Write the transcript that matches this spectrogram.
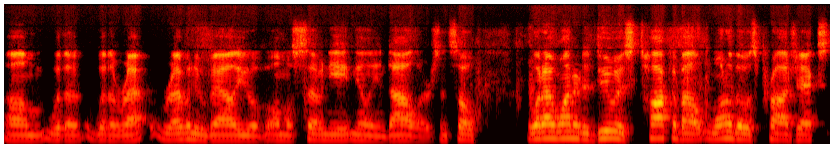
um, with a with a re revenue value of almost 78 million dollars. And so, what I wanted to do is talk about one of those projects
